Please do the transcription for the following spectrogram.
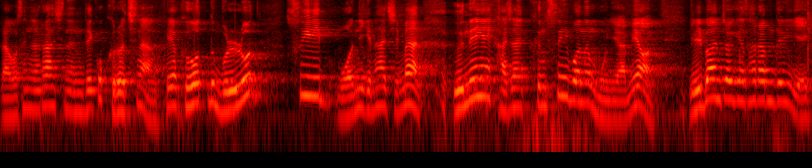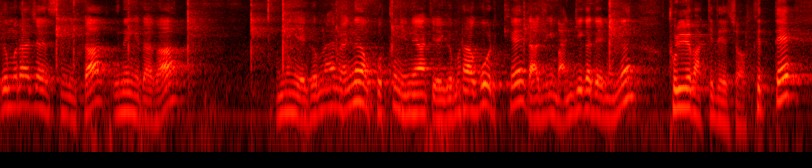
라고 생각을 하시는데 꼭 그렇지는 않고요. 그것도 물론 수입원이긴 하지만, 은행의 가장 큰 수입원은 뭐냐면, 일반적인 사람들이 예금을 하지 않습니까? 은행에다가. 은행 예금을 하면은 보통 은행한테 예금을 하고 이렇게 나중에 만기가 되면은 돌려받게 되죠. 그때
